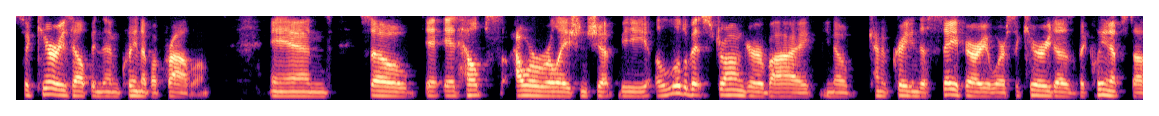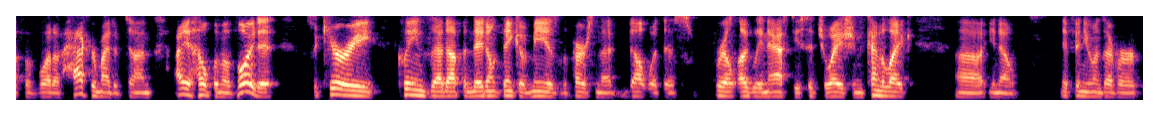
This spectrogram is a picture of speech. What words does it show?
Sucuri is helping them clean up a problem and so it, it, helps our relationship be a little bit stronger by you know kind of creating this safe area where Sucuri does the cleanup stuff of what a hacker might have done. I help them avoid it. Sucuri cleans that up and they don't think of me as the person that dealt with this real ugly nasty situation. Kind of like uh, you know if anyone's ever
